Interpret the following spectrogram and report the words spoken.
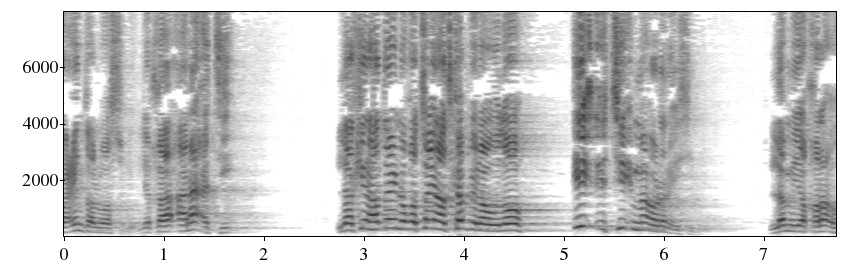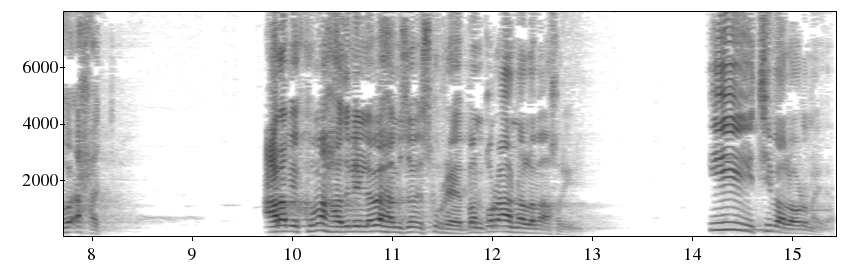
Waa cinda alwasli liqaa'ana'ti laakiin hadday noqoto inaad ka bilowdo i'ti ma odhanaysid. Lam yaqra'hu axad carabi kuma hadlin laba hamso isku reebban qur'aanna lama akhriyin iiti baa la odhanaya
